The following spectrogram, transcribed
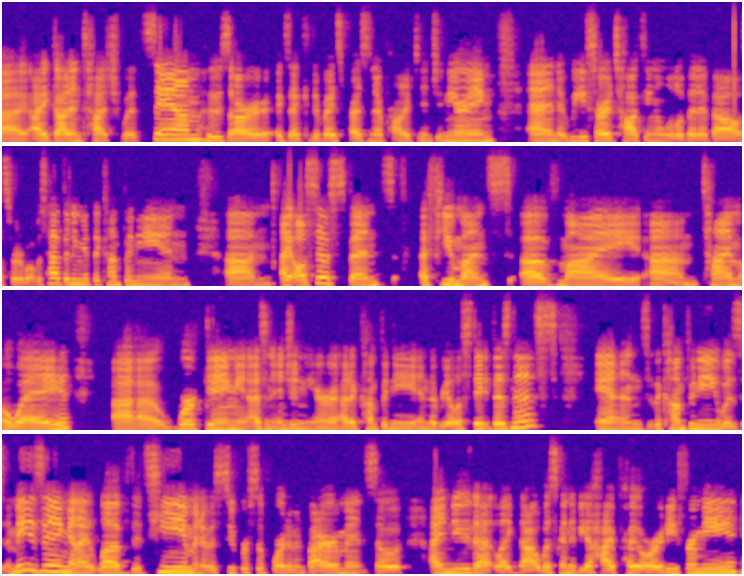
uh, I got in touch with Sam, who's our executive vice president of product engineering, and we started talking a little bit about sort of what was happening at the company. And um, I also spent a few months of my um, time away uh, working as an engineer at a company in the real estate business. And the company was amazing and i loved the team and it was super supportive environment. So i knew that like that was going to be a high priority for me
